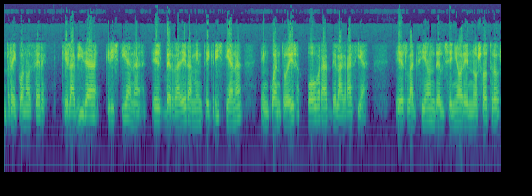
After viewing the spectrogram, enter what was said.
reconocer que la vida cristiana es verdaderamente cristiana en cuanto es obra de la gracia, es la acción del Señor en nosotros,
